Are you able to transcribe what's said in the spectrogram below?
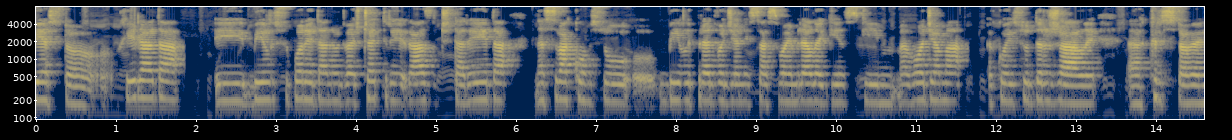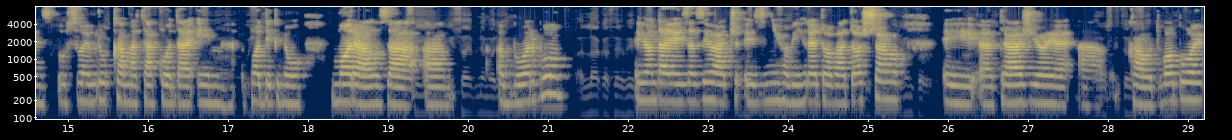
200.000 i bili su poredani u 24 različita reda. Na svakom su bili predvođeni sa svojim religijskim vođama koji su držali uh, E, krstove u svojim rukama tako da im podignu moral za a, borbu i onda je izazivač iz njihovih redova došao i a, tražio je a, kao dvoboj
